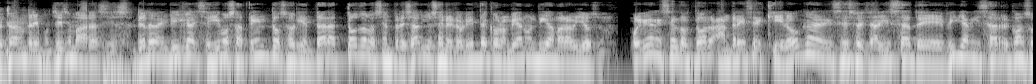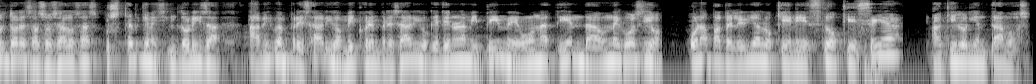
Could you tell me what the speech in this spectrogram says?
Doctor Andrés, muchísimas gracias. Dios le bendiga y seguimos atentos a orientar a todos los empresarios en el oriente colombiano un día maravilloso. Hoy bien, es el doctor Andrés Quiroga, es especialista de Villamizar Consultores Asociados a usted que me sintoniza, amigo empresario, microempresario, que tiene una MIPYME, una tienda, un negocio, una papelería, lo que es, lo que sea, aquí lo orientamos.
